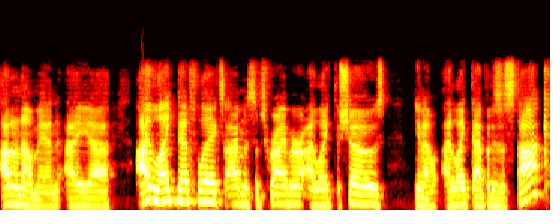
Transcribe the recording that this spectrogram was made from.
I don't know, man. I uh, I like Netflix. I'm a subscriber. I like the shows. You know, I like that. But as a stock,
